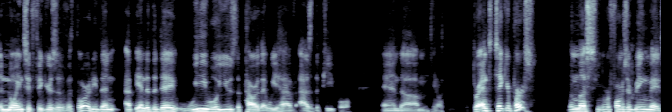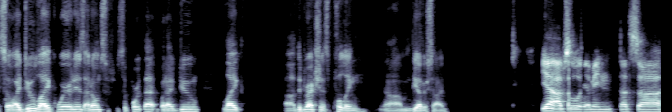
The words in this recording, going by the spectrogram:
anointed figures of authority, then at the end of the day, we will use the power that we have as the people, and um, you know, threaten to take your purse unless reforms are being made. So I do like where it is. I don't support that, but I do like uh, the direction it's pulling um, the other side. Yeah, absolutely. I mean, that's uh,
